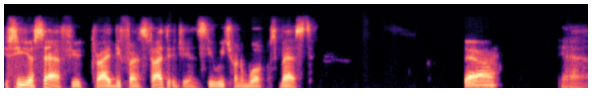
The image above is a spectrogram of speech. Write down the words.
you see yourself you try different strategy and see which one works best Yeah, yeah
